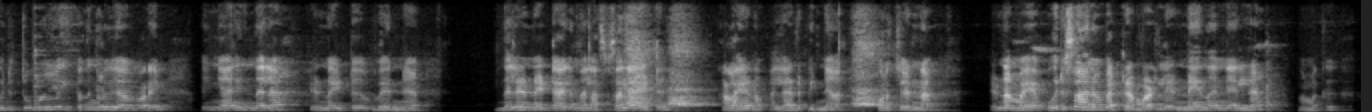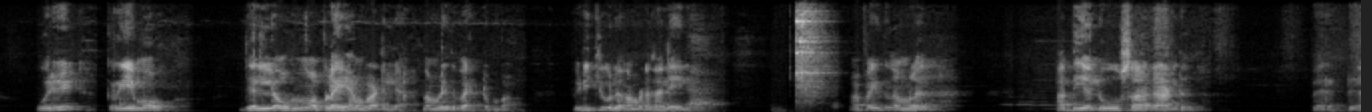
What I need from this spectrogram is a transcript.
ഒരു തുള്ളി ഇപ്പം നിങ്ങൾ പറയും ഞാൻ ഇന്നലെ എണ്ണ ഇട്ട് പിന്നെ ഇന്നലെ എണ്ണ ഇട്ടാലും നല്ല അസലായിട്ട് കളയണം. അല്ലാണ്ട് പിന്നെ കുറച്ച് എണ്ണ എണ്ണമയം ഒരു സാധനവും പറ്റാൻ പാടില്ല. എണ്ണയെന്ന് തന്നെയല്ല നമുക്ക് ഒരു ക്രീമോ ജെല്ലോ ഒന്നും അപ്ലൈ ചെയ്യാൻ പാടില്ല. നമ്മളിത് പുരട്ടുമ്പോൾ പിടിക്കൂല നമ്മുടെ തലയിൽ. അപ്പോൾ ഇത് നമ്മൾ അധികം ലൂസാകാണ്ട് പുരട്ടുക.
